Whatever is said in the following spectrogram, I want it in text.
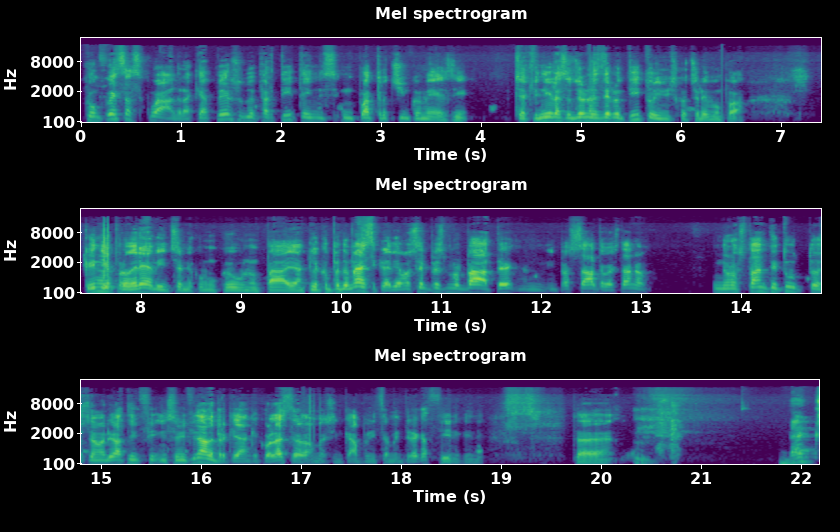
con questa squadra che ha perso due partite in, in 4-5 mesi, cioè finire la stagione a zero titoli mi scoccerebbe un po'. Quindi io proverei a vincerne comunque uno, un paio. Anche le coppe domestiche le abbiamo sempre snobbate in passato, quest'anno nonostante tutto siamo arrivati in, fi- in, semifinale perché anche con l'Ester avevamo messo in campo inizialmente i ragazzini, quindi... Cioè... Back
